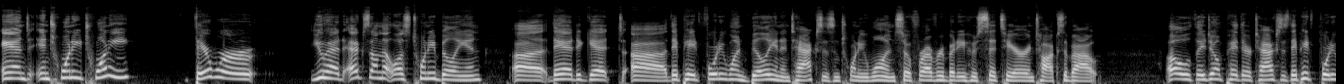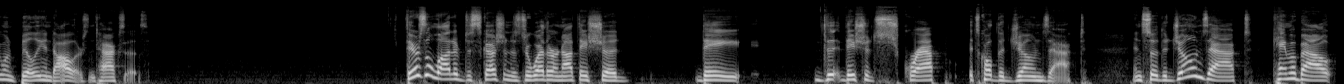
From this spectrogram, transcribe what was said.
And in 2020, there were you had Exxon that lost 20 billion, uh, they had to get uh, they paid 41 billion in taxes in 21 so for everybody who sits here and talks about oh they don't pay their taxes they paid 41 billion dollars in taxes there's a lot of discussion as to whether or not they should they th- they should scrap it's called the jones act and so the jones act came about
